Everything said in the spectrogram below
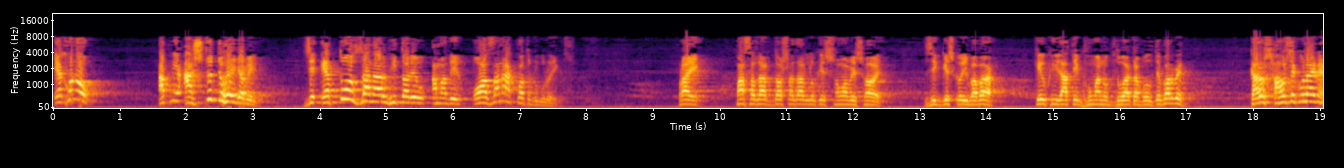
এখনও আপনি আশ্চর্য হয়ে যাবেন যে এত জানার ভিতরেও আমাদের অজানা কতটুকু রয়ে গেছে। প্রায় পাঁচ হাজার, দশ হাজার লোকের সমাবেশ হয়। জিজ্ঞেস করি, বাবা, কেউ কি রাতে ঘুমানোর দোয়াটা বলতে পারবেন? কারও সাহসে কুলায় না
